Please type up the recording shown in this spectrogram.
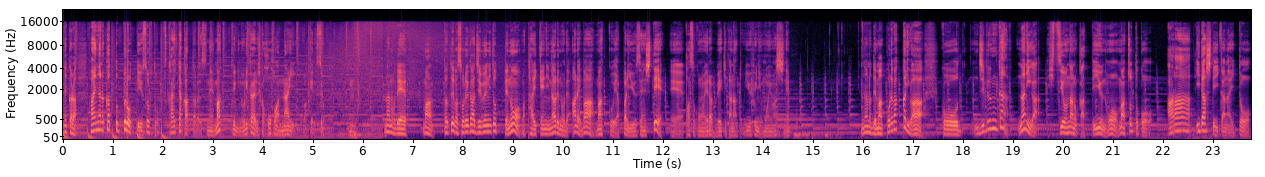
だから Final Cut Pro っていうソフトを使いたかったらですね Mac に乗り換えるしか方法はないわけですよ、うん、なのでまあ、例えばそれが自分にとっての体験になるのであれば Mac をやっぱり優先して、えー、パソコンを選ぶべきだなというふうに思いますしね。なので、まあ、こればっかりは、こう、自分が何が必要なのかっていうのを、まあ、ちょっとこう、洗い出していかないと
